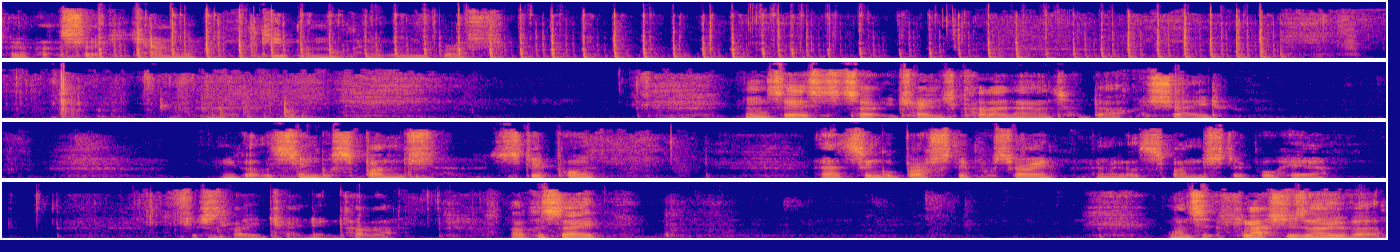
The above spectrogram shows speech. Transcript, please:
Sorry about the shaky camera. Keep on knocking it with the brush. You can see it's totally changed colour now to a darker shade. We've got the single sponge stipple, uh, single brush stipple, sorry, and we've got the sponge stipple here. Just slowly changing colour. Like I say, once it flashes over,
